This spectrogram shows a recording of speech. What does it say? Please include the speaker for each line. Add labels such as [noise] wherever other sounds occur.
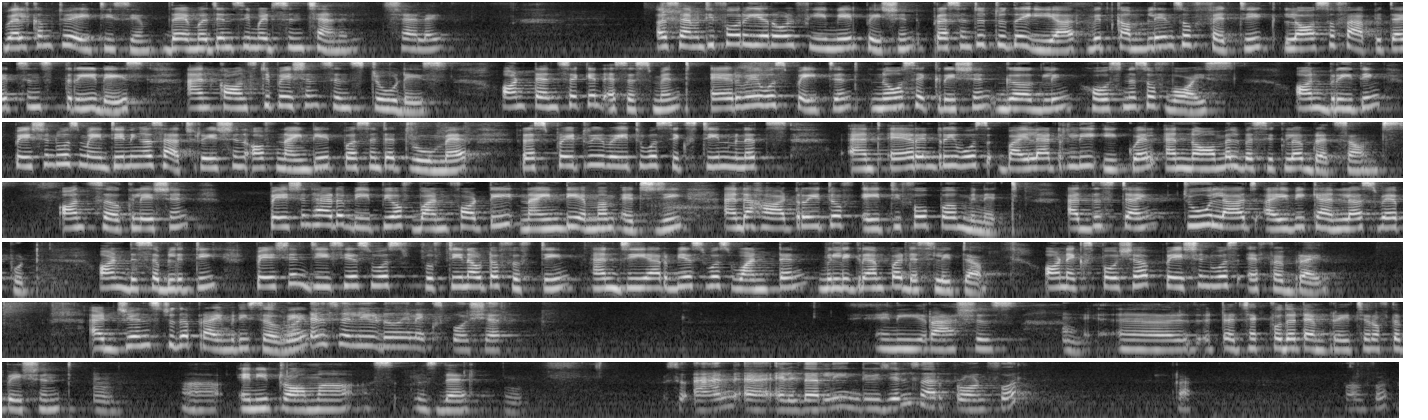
Speaker 1: Welcome to AETCM, the emergency medicine channel. Shall I? A 74 year old female patient presented to the ER with complaints of fatigue, loss of appetite since 3 days, and constipation since 2 days. On 10 second assessment, airway was patent, no secretion, gurgling, hoarseness of voice. On breathing, patient was maintaining a saturation of 98% at room air, respiratory rate was 16 minutes, and air entry was bilaterally equal and normal vesicular breath sounds. On circulation, patient had a BP of 140 90 mm Hg and a heart rate of 84 per minute. At this time, two large IV cannulas were put. On disability, patient GCS was 15 out of 15 and GRBS was 110 milligram per deciliter. On exposure, patient was febrile. Adjuncts to the primary survey.
Speaker 2: What else will you do in exposure?
Speaker 1: any rashes, uh, check for the temperature of the patient, uh, any trauma is there.
Speaker 2: So, and uh, elderly individuals are prone for,
Speaker 1: Pra-
Speaker 2: prone for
